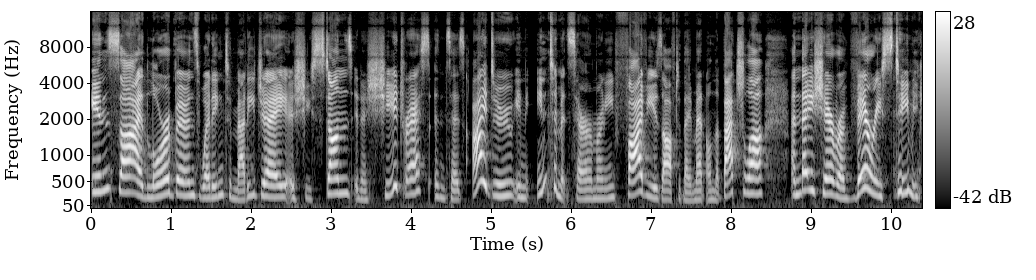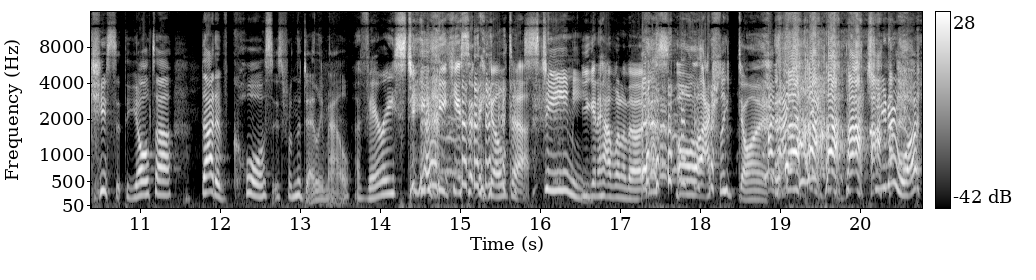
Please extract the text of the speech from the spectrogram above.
Inside Laura Byrne's wedding to Matty J as she stuns in a sheer dress and says, I do, in intimate ceremony five years after they met on The Bachelor, and they share a very steamy kiss at the altar. That, of course, is from the Daily Mail. A very steamy kiss at the altar. Steamy. You're going to have one of those? oh, actually, don't. do you know what?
